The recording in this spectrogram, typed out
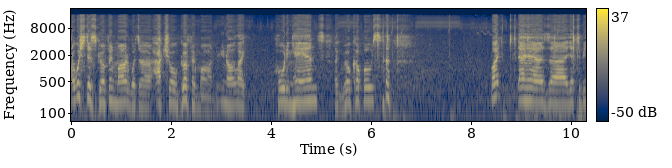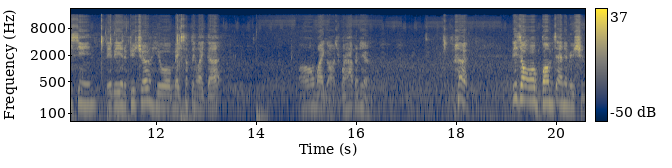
I wish this girlfriend mod was a actual girlfriend mod. You know, like holding hands, like real couples. but that has uh, yet to be seen. Maybe in the future he will make something like that. Oh my gosh, what happened here? These are all bummed animation.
